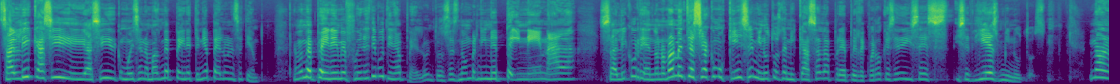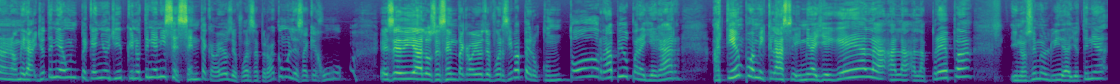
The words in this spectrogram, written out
Salí casi así, como dicen, nada más me peiné, tenía pelo en ese tiempo. Nada más me peiné y me fui, en ese tiempo tenía pelo, entonces no, hombre, ni me peiné nada. Salí corriendo. Normalmente hacía como 15 minutos de mi casa la prepa y recuerdo que ese día hice, hice 10 minutos. No, no, no, mira, yo tenía un pequeño jeep que no tenía ni 60 caballos de fuerza, pero ah, cómo le saqué jugo. Ese día a los 60 caballos de fuerza iba, pero con todo rápido para llegar a tiempo a mi clase. Y mira, llegué a la, a prepa y no se me olvida, yo tenía,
